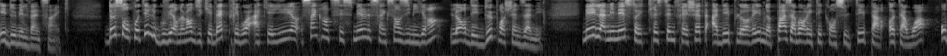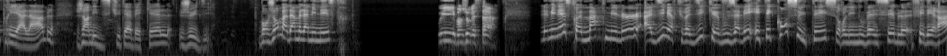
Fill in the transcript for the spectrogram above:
et 2025. De son côté, le gouvernement du Québec prévoit accueillir 56 500 immigrants lors des deux prochaines années. Mais la ministre Christine Fréchette a déploré ne pas avoir été consultée par Ottawa au préalable. J'en ai discuté avec elle jeudi. Bonjour, Madame la ministre. Oui, bonjour Esther. Le ministre Mark Miller a dit mercredi que vous avez été consulté sur les nouvelles cibles fédérales,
